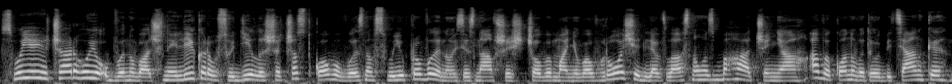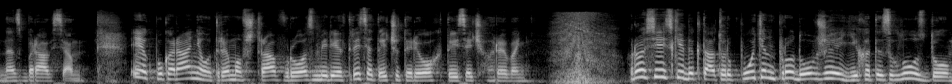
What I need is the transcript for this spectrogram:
Своєю чергою обвинувачений лікар у суді лише частково визнав свою провину, зізнавши, що виманював гроші для власного збагачення, а виконувати обіцянки не збирався. І як покарання отримав штраф в розмірі 34 тисяч гривень. Російський диктатор Путін продовжує їхати з глузду.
